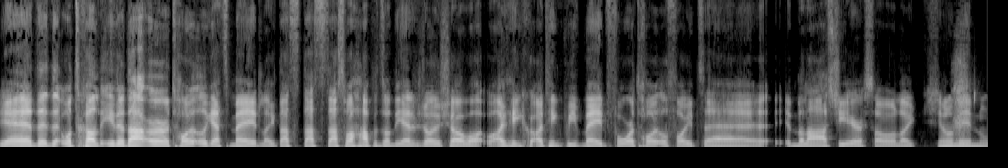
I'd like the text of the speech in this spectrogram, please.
Yeah, the, the, what's called either that or a title gets made. Like that's that's that's what happens on the Energize show. I I think I think we've made four title fights uh, in the last year. So like you know what I mean.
